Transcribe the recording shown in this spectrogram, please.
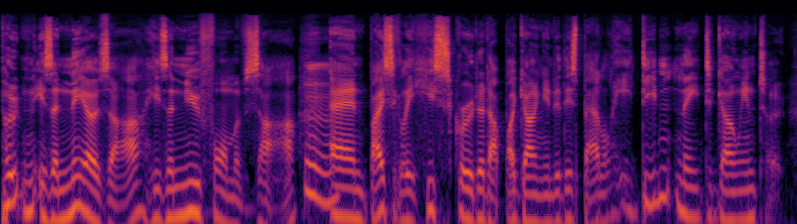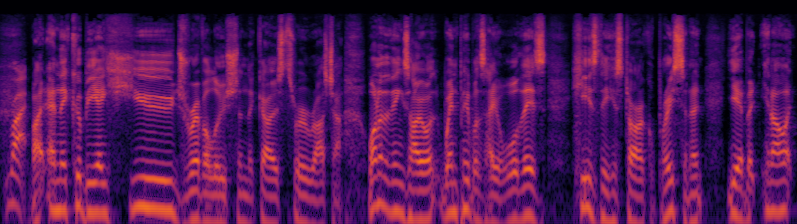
Putin is a neo czar. He's a new form of czar. Hmm. And basically, he screwed it up by going into this battle he didn't need to go into. Right. Right. And there could be a huge revolution that goes through Russia. One of the things I, when people say, well, there's, here's the historical precedent. Yeah, but you know what?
